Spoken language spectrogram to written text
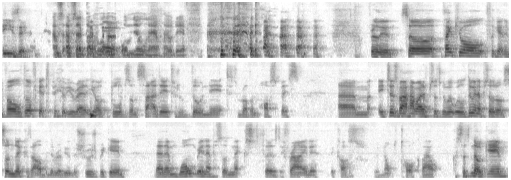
Easy. I've, I've said that than one nil now. Oh dear. Brilliant. So, thank you all for getting involved. Don't forget to pick up your red, your gloves on Saturday to donate to Rotherham Hospice. Um, in terms of how our episode's going to work, we'll do an episode on Sunday because that'll be the review of the Shrewsbury game. There then won't be an episode next Thursday, Friday because we've not to talk about because there's no game.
